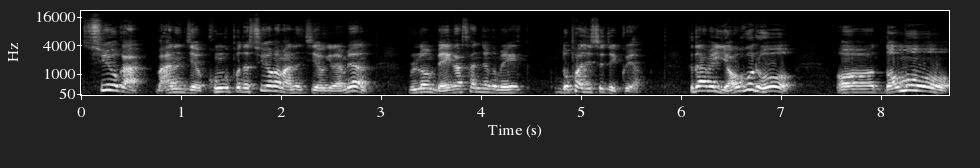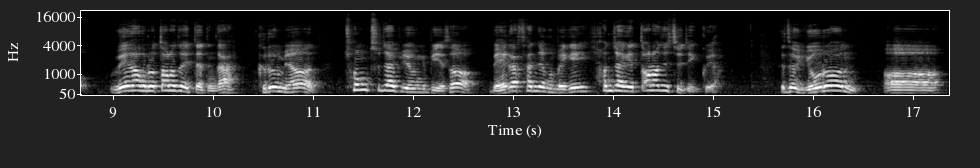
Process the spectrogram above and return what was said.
수요가 많은 지역, 공급보다 수요가 많은 지역이라면 물론 매각 산정 금액이 높아질 수도 있고요. 그 다음에 역으로 어, 너무 외곽으로 떨어져 있다든가 그러면 총 투자 비용에 비해서 매각 산정 금액이 현저하게 떨어질 수도 있고요. 그래서 요런 어,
